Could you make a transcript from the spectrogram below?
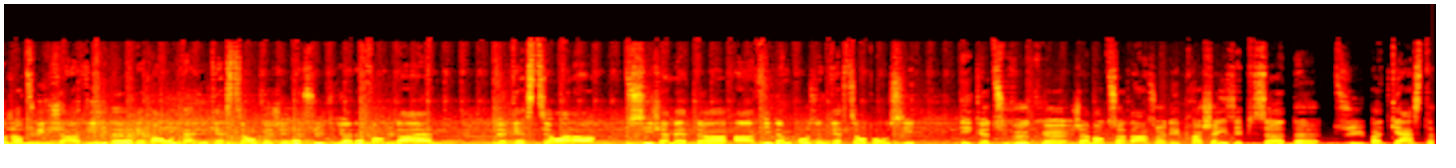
Aujourd'hui, j'ai envie de répondre à une question que j'ai reçue via le formulaire de questions. Alors, si jamais tu as envie de me poser une question toi aussi et que tu veux que j'aborde ça dans un des prochains épisodes euh, du podcast,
